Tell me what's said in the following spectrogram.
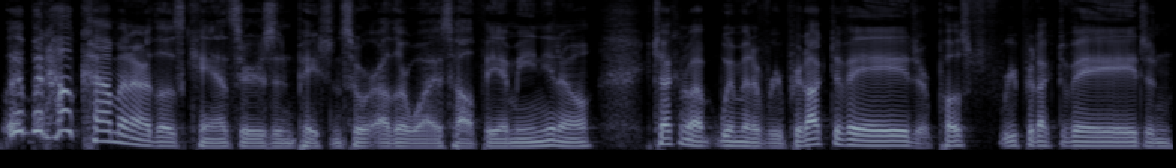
Well, but how common are those cancers in patients who are otherwise healthy? I mean, you know, you're talking about women of reproductive age or post reproductive age and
